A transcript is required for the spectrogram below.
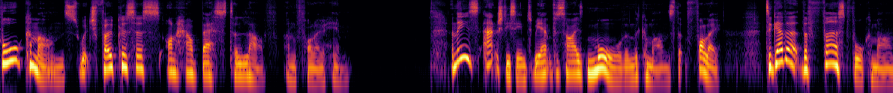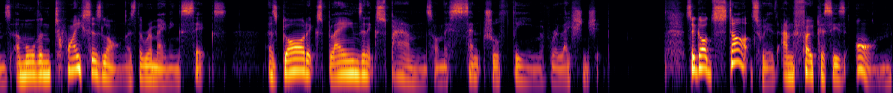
Four commands which focus us on how best to love and follow Him. And these actually seem to be emphasized more than the commands that follow. Together, the first four commands are more than twice as long as the remaining six, as God explains and expands on this central theme of relationship. So God starts with and focuses on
